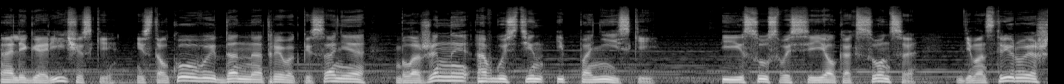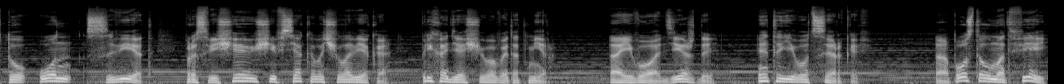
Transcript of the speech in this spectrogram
Аллегорически истолковывает данный отрывок Писания блаженный Августин Иппанийский. Иисус воссиял как солнце, демонстрируя, что Он – свет, просвещающий всякого человека, приходящего в этот мир – а его одежды – это его церковь. Апостол Матфей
